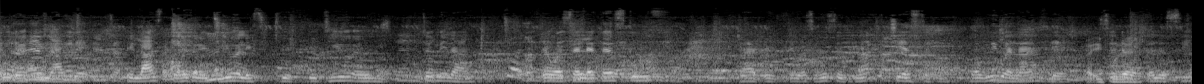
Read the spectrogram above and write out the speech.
in. The last one with you and it's with you and he told me that there was a letter school that they, they were supposed to chairs to, but we were not there. Uh, So they were going to see.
